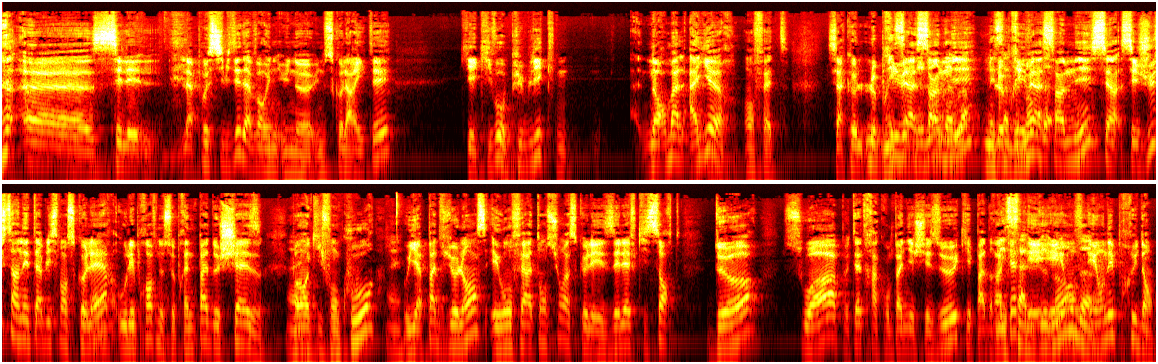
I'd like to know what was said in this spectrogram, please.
euh, c'est la possibilité d'avoir une, scolarité qui équivaut au public normal ailleurs, en fait. C'est-à-dire que le privé à Saint-Denis, le privé à Saint-Denis, c'est juste un établissement scolaire où les profs ne se prennent pas de chaises pendant qu'ils font cours, où il n'y a pas de violence et où on fait attention à ce que les élèves qui sortent dehors soient peut-être accompagnés chez eux, qu'il n'y ait pas de raquettes et, et on est prudent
